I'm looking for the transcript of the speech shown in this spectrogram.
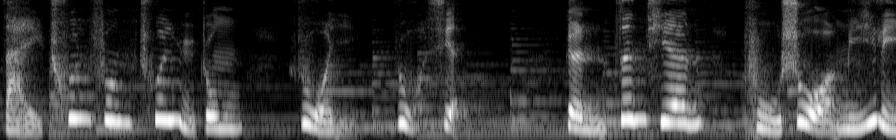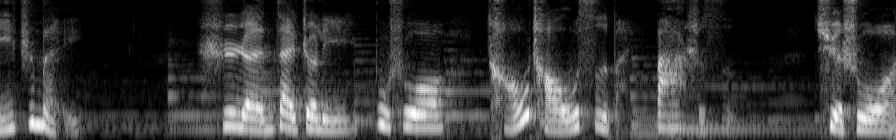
在春风春雨中若隐若现。更增添扑朔迷离之美。诗人在这里不说朝朝四百八十寺，却说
